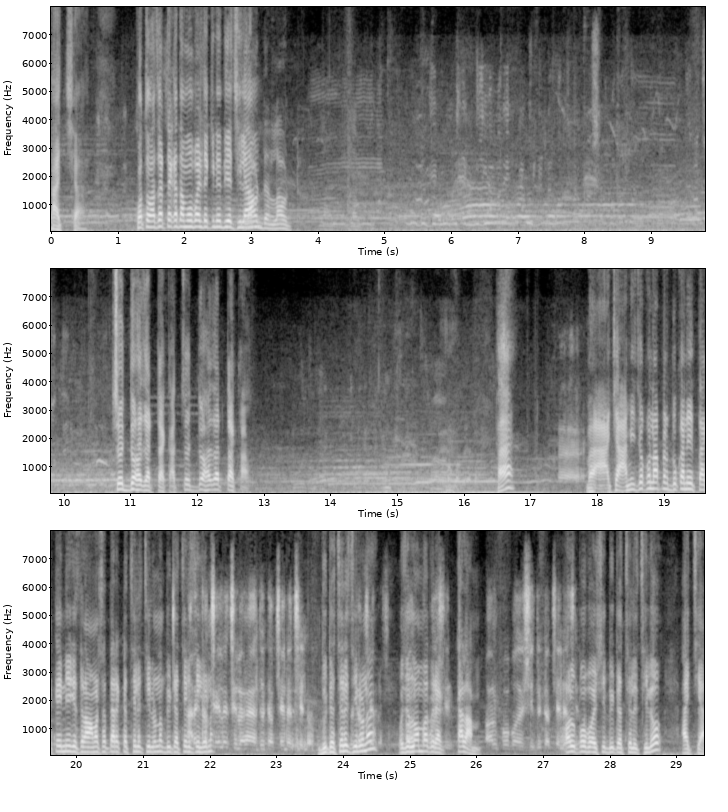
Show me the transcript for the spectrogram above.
আচ্ছা। কত হাজার টাকা দা মোবাইলটা কিনে দিয়েছিলাম? লাউড দেন লাউড চোদ্দ হাজার টাকা চোদ্দ হাজার টাকা। হ্যাঁ? আচ্ছা আমি যখন আপনার দোকানে তাকে নিয়ে গেছিলাম আমার সাথে আরেকটা ছেলে ছিল না? দুইটা ছেলে ছিল না? হ্যাঁ দুইটা ছেলে ছিল। না? ওই যে লম্বা করে। কালাম। অল্প বয়সী দুইটা ছেলে ছেলে। আচ্ছা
